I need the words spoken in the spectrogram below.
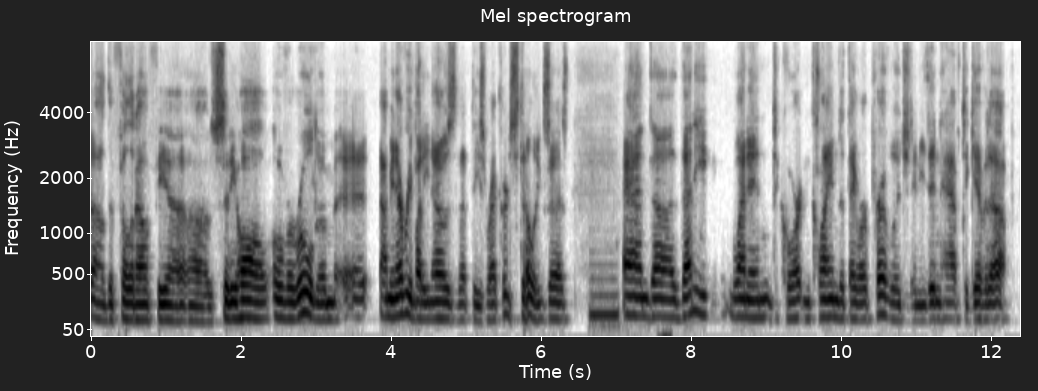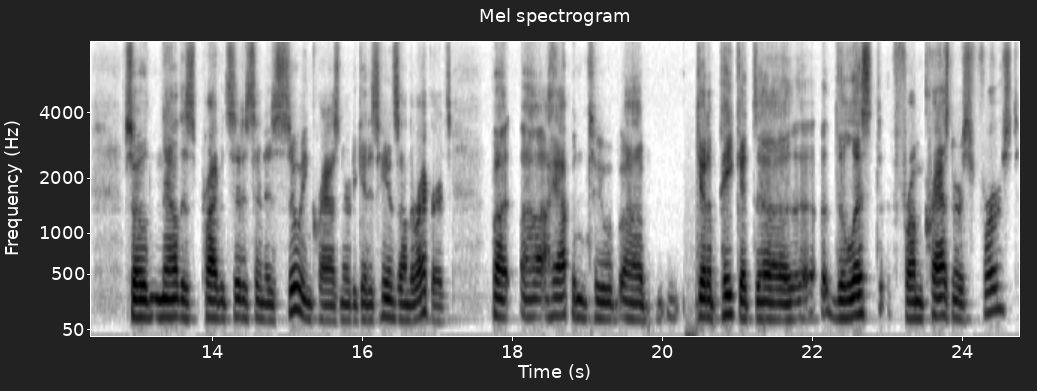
uh, the Philadelphia uh, City Hall overruled them. I mean, everybody knows that these records still exist. Mm. And uh, then he went into court and claimed that they were privileged and he didn't have to give it up. So now this private citizen is suing Krasner to get his hands on the records. But uh, I happened to uh, get a peek at the list from Krasner's first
